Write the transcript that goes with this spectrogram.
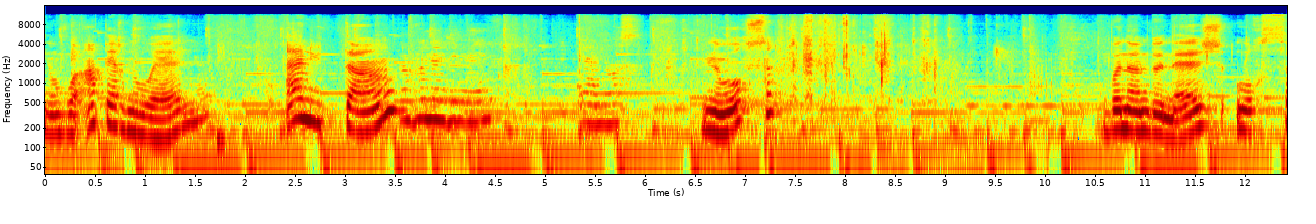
Et on voit un Père Noël, un lutin, Un bonhomme de neige et un ours. bonhomme de neige, ours,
